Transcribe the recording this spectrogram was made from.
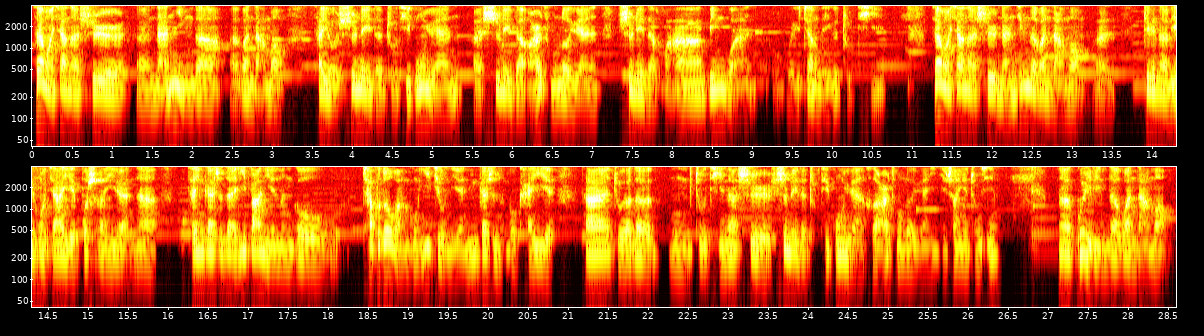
再往下呢是呃南宁的呃万达茂，它有室内的主题公园、呃室内的儿童乐园、室内的滑冰馆为这样的一个主题。再往下呢是南京的万达茂，呃，这个呢离我家也不是很远，那它应该是在一八年能够差不多完工，一九年应该是能够开业。它主要的嗯主题呢是室内的主题公园和儿童乐园以及商业中心。那桂林的万达茂，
